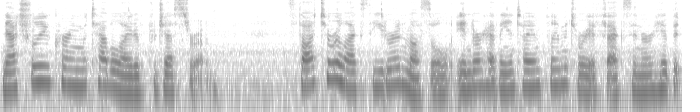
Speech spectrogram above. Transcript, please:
naturally occurring metabolite of progesterone. It's thought to relax the uterine muscle and or have anti-inflammatory effects and inhibit,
